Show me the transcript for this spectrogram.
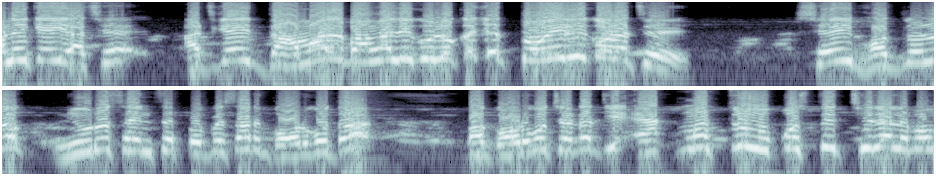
অনেকেই আছে। আজকে এই দামাল বাঙালিগুলোকে যে তৈরি করেছে, সেই ভদ্রলোক নিউরো সায়েন্সের প্রফেসর গর্গদা বা গর্গ চ্যাটার্জি একমাত্র উপস্থিত ছিলেন এবং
